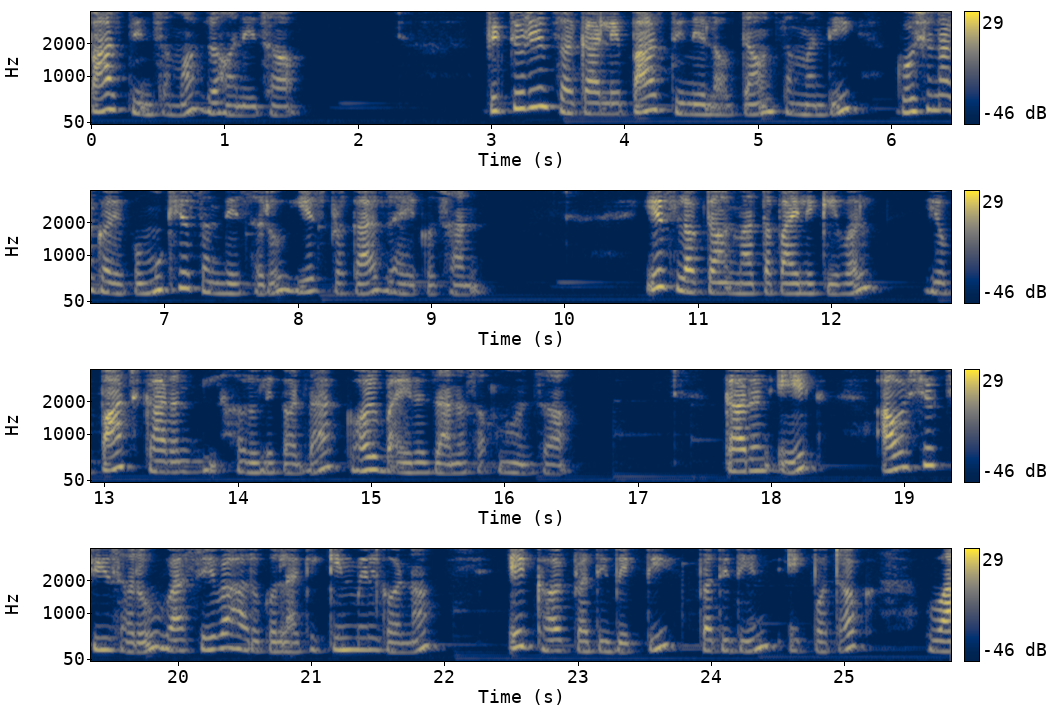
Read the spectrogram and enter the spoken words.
पाँच दिनसम्म रहनेछ। भिक्टोरियन सरकारले पाँच दिने लकडाउन सम्बन्धी घोषणा गरेको मुख्य सन्देशहरू यस प्रकार रहेको छन्। यस लकडाउनमा तपाईँले केवल यो पाँच कारणहरूले गर्दा घर बाहिर जान सक्नुहुन्छ। कारण एक आवश्यक चिजहरू वा सेवाहरूको लागि किनमेल गर्न एक घर प्रति व्यक्ति प्रतिदिन एकपटक वा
